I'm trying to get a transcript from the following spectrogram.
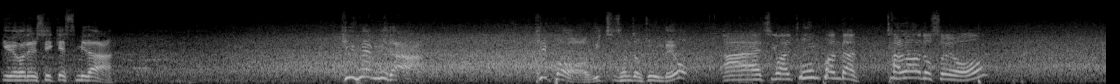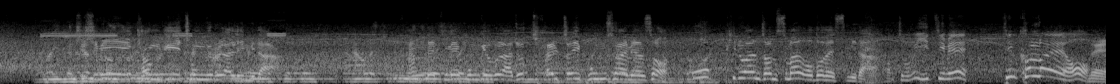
기회가 될 수 있겠습니다. 기회입니다. 키퍼 위치 선정 좋은데요? 아 지금 아주 좋은 판단 잘 나와줬어요. 주심이 경기 종료를 알립니다. 상대팀의 공격을 아주 철저히 봉쇄하면서 꼭 필요한 점수만 얻어냈습니다. 어찌 보면 이 팀의 팀 컬러예요. 네.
